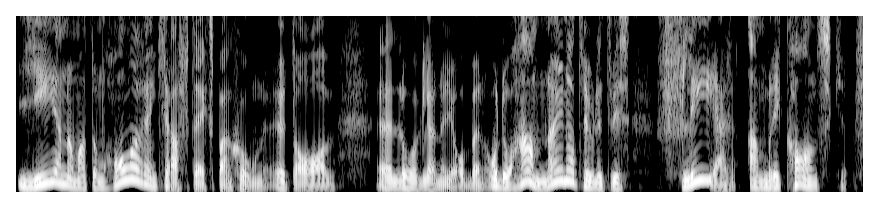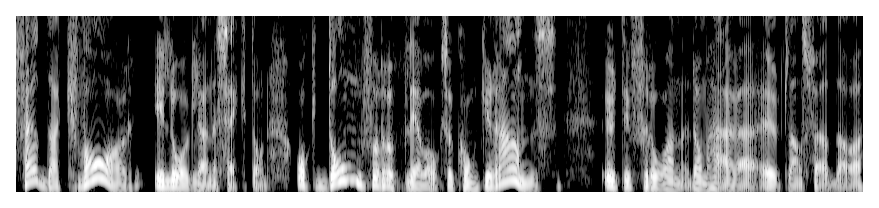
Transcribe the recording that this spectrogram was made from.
genom att de har en kraftig expansion utav eh, låglönejobben. Och då hamnar ju naturligtvis fler amerikanskfödda kvar i låglönesektorn. Och de får uppleva också konkurrens utifrån de här eh, utlandsfödda.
